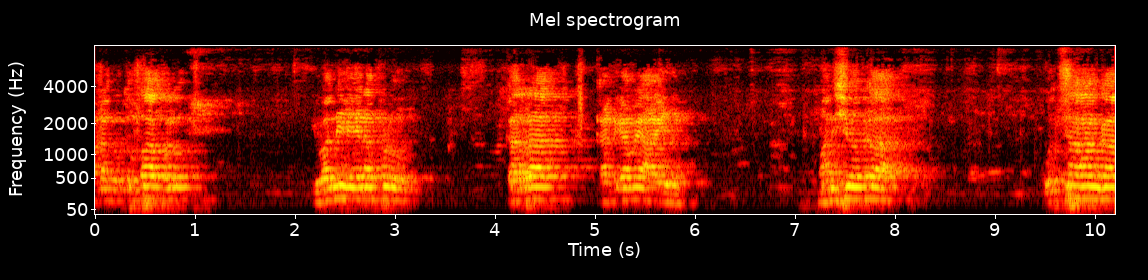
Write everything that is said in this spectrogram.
మనకు తుపాకులు ఇవన్నీ లేనప్పుడు కర్ర ఖడ్గమే ఆయుధం. మనిషి యొక్క ఉత్సాహంగా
